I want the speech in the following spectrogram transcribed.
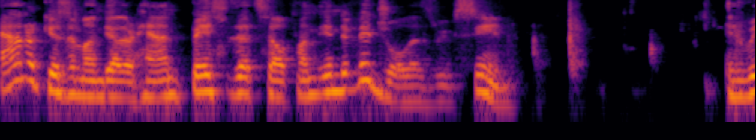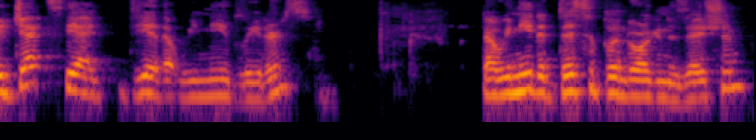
Anarchism, on the other hand, bases itself on the individual, as we've seen. It rejects the idea that we need leaders, that we need a disciplined organization,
